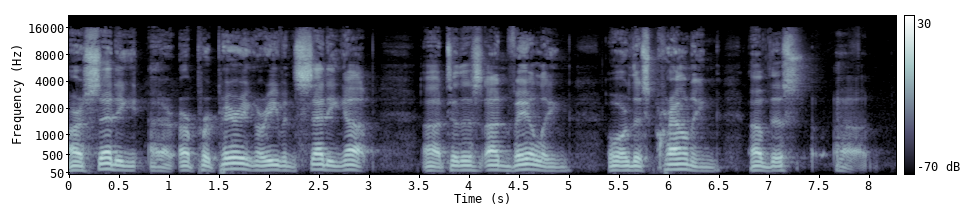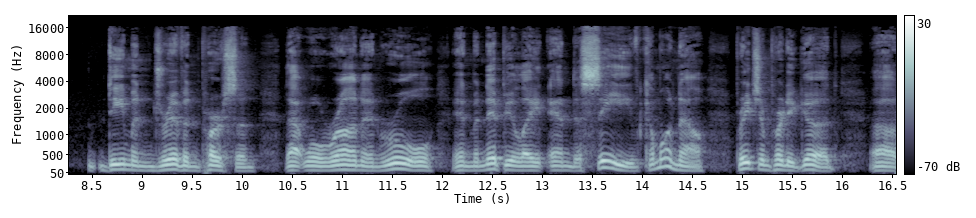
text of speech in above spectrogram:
are setting, uh, are preparing, or even setting up uh, to this unveiling or this crowning of this uh, demon driven person that will run and rule and manipulate and deceive. Come on now preaching pretty good uh,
